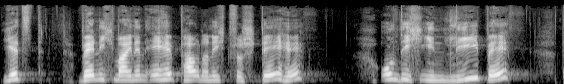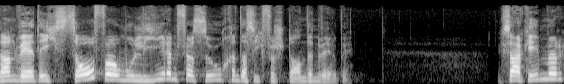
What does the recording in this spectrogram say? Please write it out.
Jetzt, wenn ich meinen Ehepartner nicht verstehe und ich ihn liebe, dann werde ich so formulieren versuchen, dass ich verstanden werde. Ich sage immer,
